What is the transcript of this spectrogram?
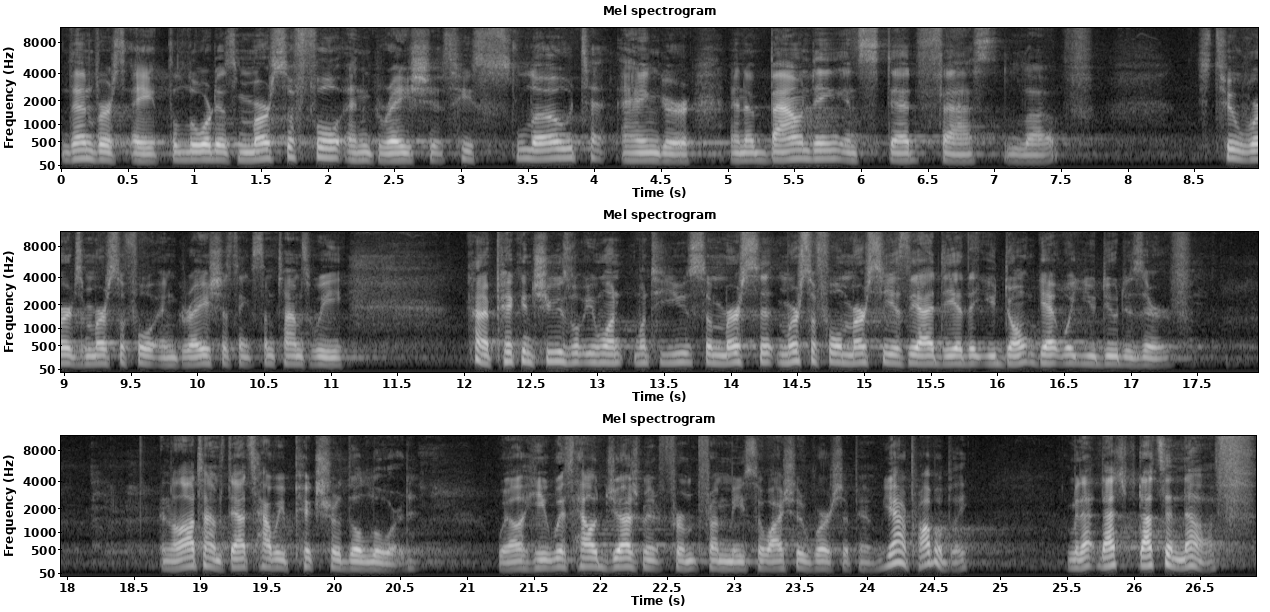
Then, verse 8 the Lord is merciful and gracious. He's slow to anger and abounding in steadfast love. These two words, merciful and gracious, I think sometimes we kind of pick and choose what we want, want to use. So, mercy, merciful mercy is the idea that you don't get what you do deserve. And a lot of times that's how we picture the Lord. Well, he withheld judgment from, from me, so I should worship him. Yeah, probably. I mean, that, that's, that's enough.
